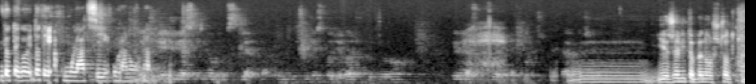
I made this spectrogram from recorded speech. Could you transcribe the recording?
do, tego, do tej akumulacji uranu... Tak? Mm, Jeżeli to będą szczątki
